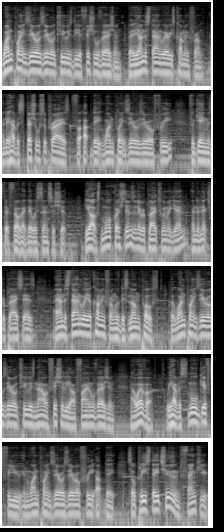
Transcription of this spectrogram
1.002 is the official version, but they understand where he's coming from, and they have a special surprise for update 1.003 for gamers that felt like there was censorship. He asks more questions and they reply to him again, and the next reply says, I understand where you're coming from with this long post, but 1.002 is now officially our final version. However, we have a small gift for you in 1.003 update, so please stay tuned. Thank you.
